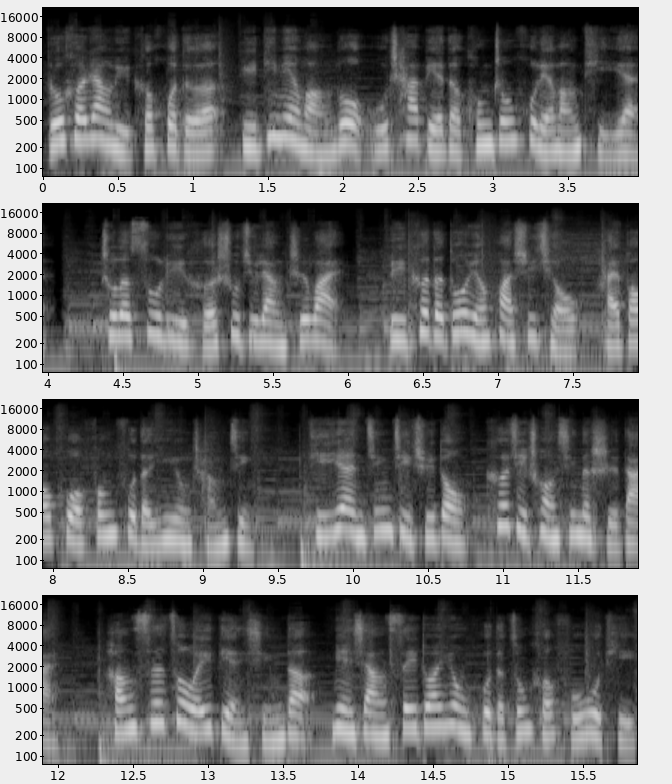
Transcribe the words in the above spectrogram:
如何让旅客获得与地面网络无差别的空中互联网体验。除了速率和数据量之外，旅客的多元化需求还包括丰富的应用场景。体验经济驱动、科技创新的时代，航司作为典型的面向 C 端用户的综合服务体，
